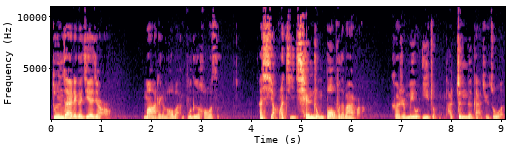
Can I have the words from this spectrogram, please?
蹲在这个街角，骂这个老板不得好死。他想了几千种报复的办法，可是没有一种他真的敢去做的。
